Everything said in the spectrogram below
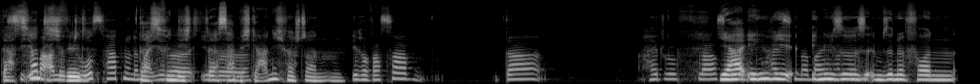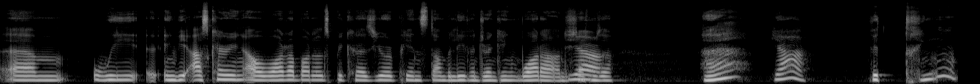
Dass das sie immer alle wild. Durst hatten und immer das ihre, ich, Das habe ich gar nicht verstanden. Ihre Wasser da Hydroflask Ja, irgendwie, irgendwie so im Sinne von ähm, we irgendwie us carrying our water bottles because Europeans don't believe in drinking water und ich ja. dachte mir so, hä? Ja, wir trinken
